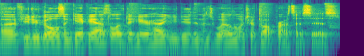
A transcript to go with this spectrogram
uh, if you do goals and KPIs. I'd love to hear how you do them as well and what your thought process is.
